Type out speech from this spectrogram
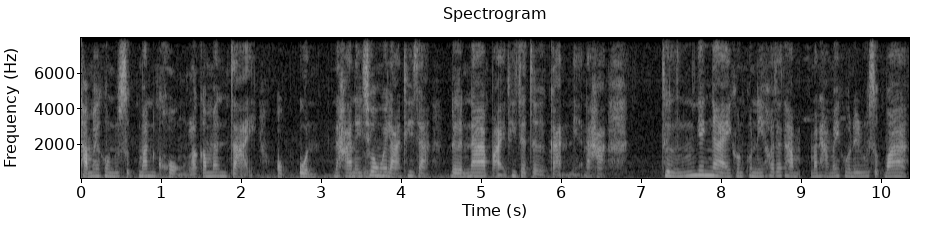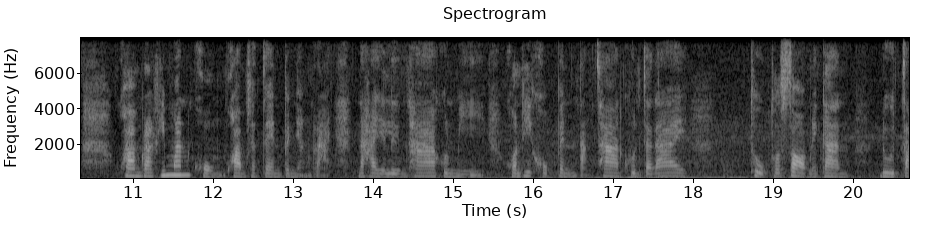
ทำให้คุณรู้สึกมั่นคง แล้วก็มั่นใจอบอุ่นนะคะ ในช่วงเวลาที่จะเดินหน้าไปที่จะเจอกันเนี่ยนะคะ ถึงยังไงคนคนนี้เขาจะทำมาทำให้คุณได้รู้สึกว่า ความรักที่มั่นคง ความชัดเจนเป็นอย่างไรนะคะ อย่าลืมถ้าคุณมีคนที่คบเป็นต่างชาติ คุณจะได้ถูกทดสอบในการ ดูใจ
